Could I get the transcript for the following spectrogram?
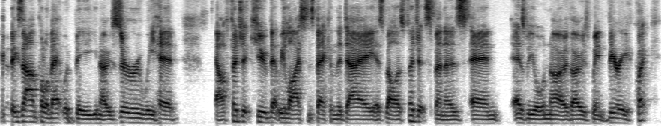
A good example of that would be, you know, Zuru, we had our fidget cube that we licensed back in the day, as well as fidget spinners. And as we all know, those went very quick,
